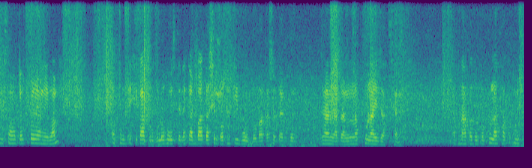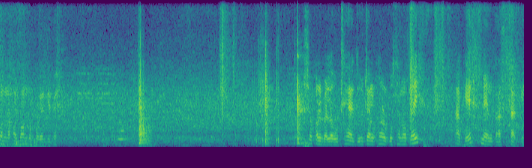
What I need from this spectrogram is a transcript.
বিছানাটা করে নিলাম। এখন দেখি কাপড়গুলো হয়েছে না আর বাতাসের কথা কি বলব? বাতাসে তো একদম জানলা টানলা খোলাই যাচ্ছে না। এখন আপাতত খোলা থাকুক, মিশন না হয় বন্ধ করে দিবে। সকালবেলা উঠে আজ উচাল ঘর গোছানোটাই আগে মেন কাজ থাকে।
